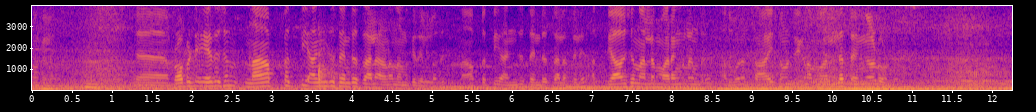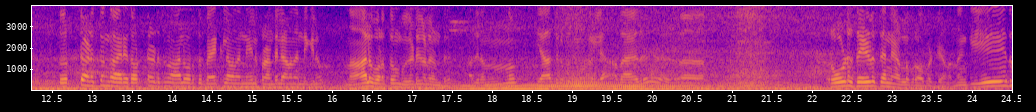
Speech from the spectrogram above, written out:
നോക്കല്ലേ പ്രോപ്പർട്ടി ഏകദേശം നാൽപ്പത്തി അഞ്ച് സെന്റ് സ്ഥലമാണ് നമുക്കിതുള്ളത് നാൽപ്പത്തി അഞ്ച് സെന്റ് സ്ഥലത്തിൽ അത്യാവശ്യം നല്ല മരങ്ങളുണ്ട്. അതുപോലെ കായ്ച്ചുകൊണ്ടിരിക്കുന്ന നല്ല തെങ്ങുകളും ഉണ്ട് തൊട്ടടുത്തും കാര്യം തൊട്ടടുത്ത് നാല് പുറത്ത് ബാക്കിലാണെന്നുണ്ടെങ്കിലും ഫ്രണ്ടിലാണെന്നുണ്ടെങ്കിലും നാല് പുറത്തും വീടുകളുണ്ട്. അതിനൊന്നും യാതൊരു ബുദ്ധിമുട്ടില്ല അതായത് റോഡ് സൈഡിൽ തന്നെയുള്ള പ്രോപ്പർട്ടിയാണ് നിങ്ങൾക്ക് ഏത്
